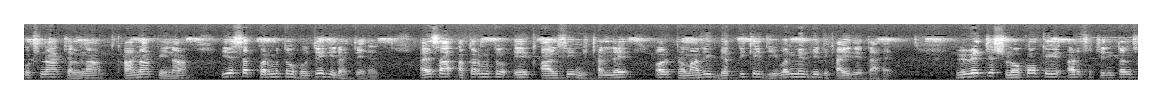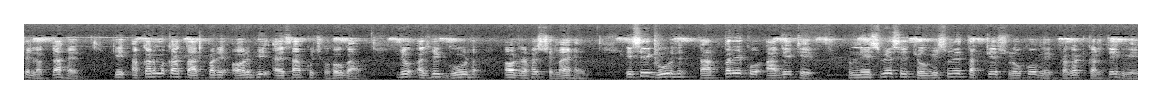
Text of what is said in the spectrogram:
उठना, चलना, खाना, पीना, ये सब कर्म तो होते ही रहते हैं। ऐसा अकर्म तो एक आलसी निठल्ले और प्रमादी व्यक्ति के जीवन में भी दिखाई देता है। विवेच्य श्लोकों के अर्थ चिंतन से लगता है कि अकर्म का तात्पर्य और भी ऐसा कुछ होगा, जो अधिक गूढ़ और रहस्यमय है। इसी गूढ़ तात्पर्य को आगे के उन्नीसवें से चौबीसवें तक के श्लोकों में प्रकट करते हुए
